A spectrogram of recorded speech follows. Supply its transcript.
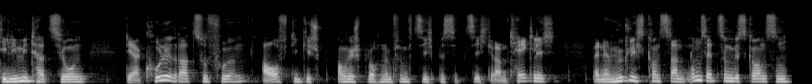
die Limitation der Kohlenhydratzufuhr auf die angesprochenen 50 bis 70 Gramm täglich bei einer möglichst konstanten Umsetzung des Ganzen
